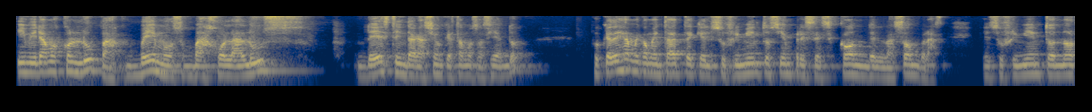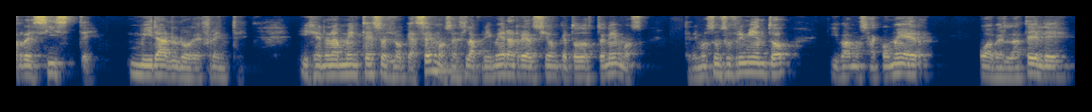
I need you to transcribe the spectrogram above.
Y miramos con lupa, vemos bajo la luz de esta indagación que estamos haciendo, porque déjame comentarte que el sufrimiento siempre se esconde en las sombras, el sufrimiento no resiste mirarlo de frente. Y generalmente eso es lo que hacemos, es la primera reacción que todos tenemos. Tenemos un sufrimiento y vamos a comer o a ver la tele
